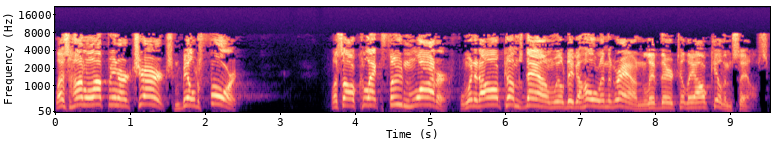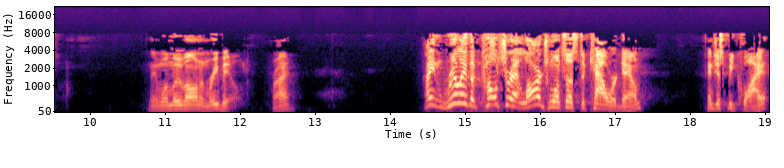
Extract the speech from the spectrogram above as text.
Let's huddle up in our church and build a fort. Let's all collect food and water. When it all comes down, we'll dig a hole in the ground and live there till they all kill themselves. Then we'll move on and rebuild, right? I mean, really the culture at large wants us to cower down and just be quiet.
